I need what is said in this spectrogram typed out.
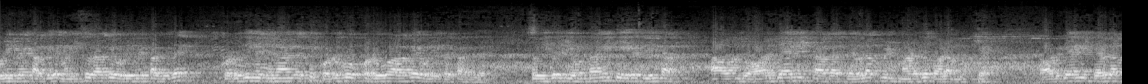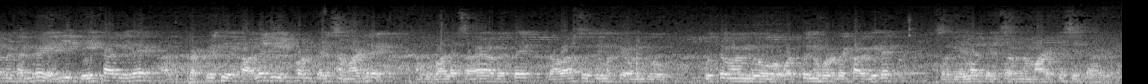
ಉಳಿಬೇಕಾಗಿದೆ. ಮೈಸೂರಾಗೆ ಉಳಿಬೇಕಾಗಿದೆ. ಕೊಡಗಿನ ಜನಾಂಗಕ್ಕೆ ಕೊಡಗು ಕೊಡಗು ಹಾಗೆ ಉಳಿಬೇಕಾಗಿದೆ. ಸೊ ಇದರಲ್ಲಿ ಹೊಂದಾಣಿಕೆ ಇರೋದ್ರಿಂದ ಆ ಒಂದು ಆರ್ಗ್ಯಾನಿಕ್ ಆಗ ಡೆವಲಪ್ಮೆಂಟ್ ಮಾಡೋದು ಬಹಳ ಮುಖ್ಯ. ಆರ್ಗ್ಯಾನಿಕ್ ಡೆವಲಪ್ಮೆಂಟ್ ಅಂದ್ರೆ ಎಲ್ಲಿ ಬೇಕಾಗಿದೆ, ಅದು ಪ್ರಕೃತಿಯ ಕಾಳಜಿ ಇಟ್ಕೊಂಡು ಕೆಲಸ ಮಾಡಿದ್ರೆ ಅದು ಬಹಳ ಸಹಾಯ ಆಗುತ್ತೆ. ಪ್ರವಾಸೋದ್ಯಮಕ್ಕೆ ಒಂದು ಉತ್ತಮ ಒಂದು ಒತ್ತನ್ನು ಕೊಡಬೇಕಾಗಿದೆ. ಸೊ ಅದೆಲ್ಲ ಕೆಲಸವನ್ನು ಮಾಡೋಕ್ಕೆ ಸಿದ್ಧ ಆಗಿದೆ.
